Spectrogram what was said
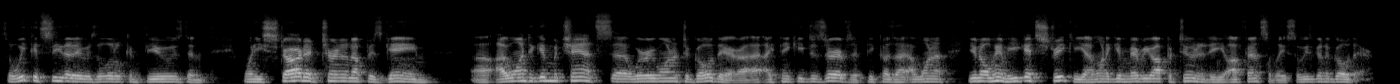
So we could see that he was a little confused. And when he started turning up his game, uh, I want to give him a chance uh, where he wanted to go there. I, I think he deserves it because I, I want to, you know, him. He gets streaky. I want to give him every opportunity offensively, so he's going to go there.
